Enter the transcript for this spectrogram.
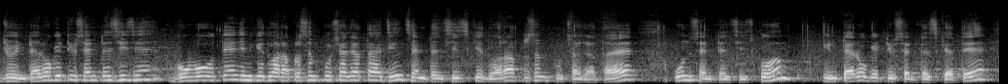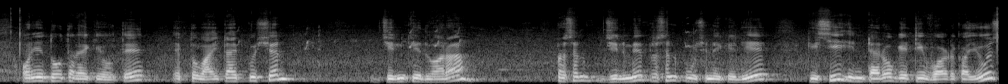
जो इंटेरोगेटिव सेंटेंसेस हैं, वो वो होते हैं जिनके द्वारा प्रश्न पूछा जाता है। जिन सेंटेंसेस के द्वारा प्रश्न पूछा जाता है, उन सेंटेंसेस को हम इंटेरोगेटिव सेंटेंस कहते हैं। और ये दो तरह के होते हैं। एक तो वाई टाइप क्वेश्चन जिनके द्वारा प्रश्न, जिनमें प्रश्न पूछने के लिए किसी इंटेरोगेटिव वर्ड का यूज़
